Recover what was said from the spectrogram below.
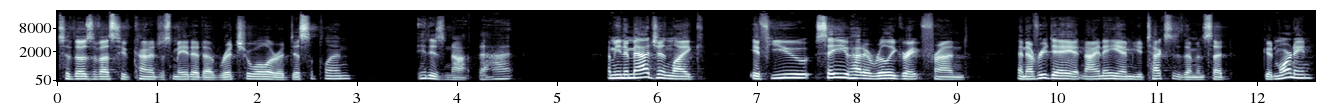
to those of us who've kind of just made it a ritual or a discipline, it is not that. I mean, imagine like if you say you had a really great friend and every day at 9 a.m. you texted them and said, Good morning.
